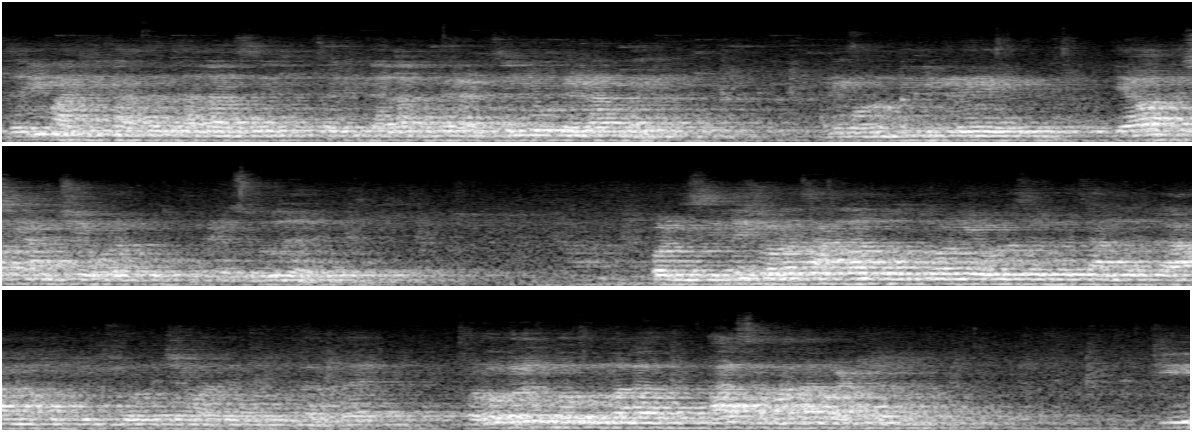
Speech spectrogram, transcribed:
जरी माझी खासदार झाला असेल तरी त्याला काही अडचण येऊ देणार नाही. आणि म्हणून मी तिकडे तेव्हा तशी आमची ओळख पण सिद्धेश एवढा चांगला बोलतो आणि एवढं सगळं चांगलं काम आपण फोनच्या माध्यमातून करताय खरोखरच बघून मला फार समाधान वाटलं. की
